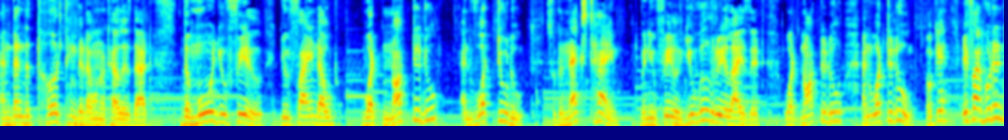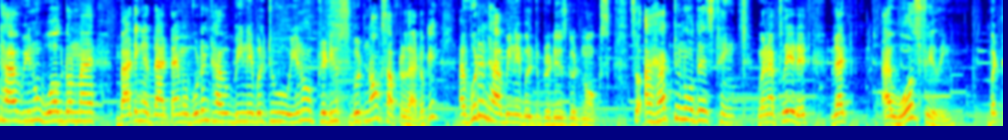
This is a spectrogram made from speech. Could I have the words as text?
And then the third thing that I want to tell is that the more you fail, you'll find out what not to do and what to do. So the next time when you fail you will realize it what not to do and what to do okay? If i wouldn't have you know worked on my batting at that time i wouldn't have been able to you know produce good knocks after that okay? I wouldn't have been able to produce good knocks. So i had to know this thing when i played it that i was failing but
